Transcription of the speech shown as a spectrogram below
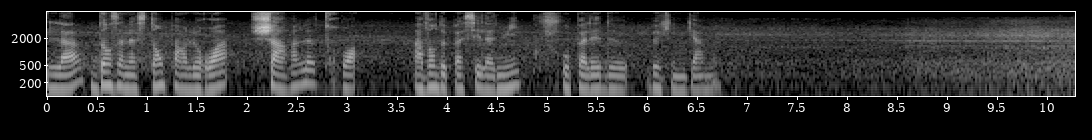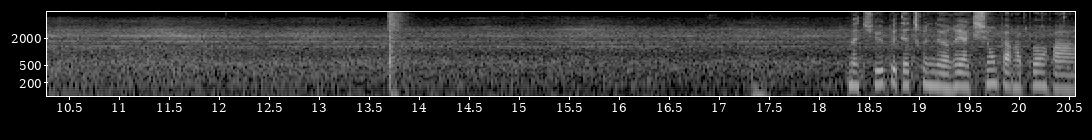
là, dans un instant, par le roi Charles III, avant de passer la nuit au palais de Buckingham. Mathieu, peut-être une réaction par rapport à...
